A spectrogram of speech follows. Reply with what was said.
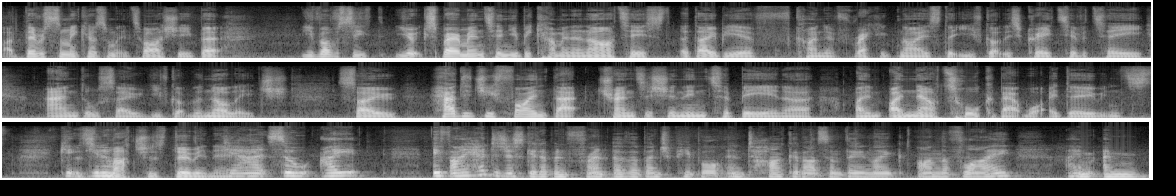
uh, there is something else I wanted to ask you. But you've obviously you're experimenting, you're becoming an artist. Adobe have kind of recognised that you've got this creativity and also you've got the knowledge. So how did you find that transition into being a I, I now talk about what I do in, as you know, much as doing it? Yeah, so I if I had to just get up in front of a bunch of people and talk about something like on the fly, I'm I'm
